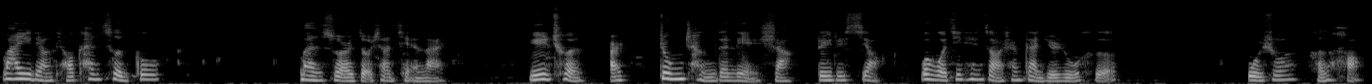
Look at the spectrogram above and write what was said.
挖一两条勘测沟。”曼苏尔走上前来，愚蠢而忠诚的脸上堆着笑，问我今天早上感觉如何。我说很好。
